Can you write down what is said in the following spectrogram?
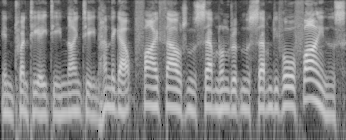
in 2018 19, handing out 5,774 fines.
